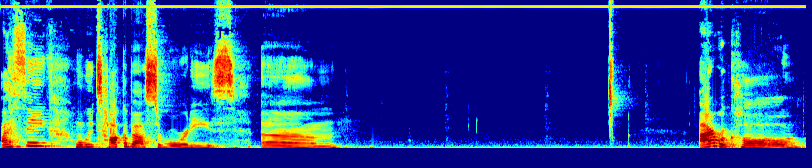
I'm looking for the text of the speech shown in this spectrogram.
I think when we talk about sororities, um, I recall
